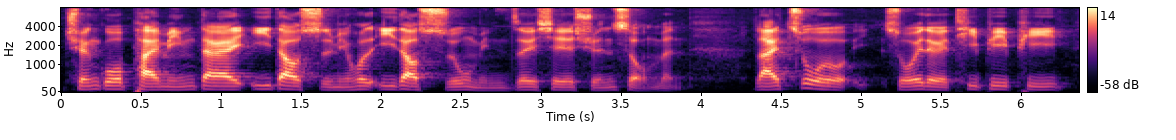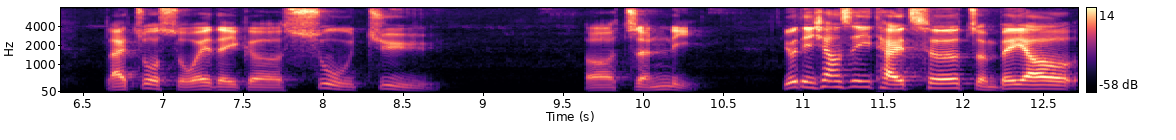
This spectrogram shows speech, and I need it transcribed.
全国排名大概一到十名或者一到十五名这些选手们来做所谓的 TPP，来做所谓的一个数据呃整理，有点像是一台车准备要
